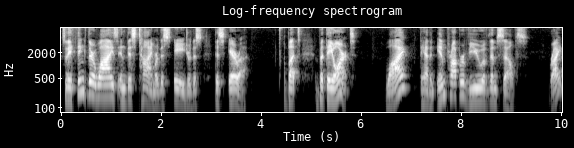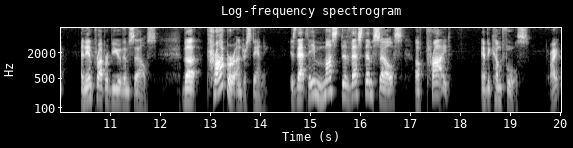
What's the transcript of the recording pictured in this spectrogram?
So they think they're wise in this time or this age or this, this era. But, but they aren't. Why? They have an improper view of themselves, right? An improper view of themselves. The proper understanding is that they must divest themselves of pride and become fools, right?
